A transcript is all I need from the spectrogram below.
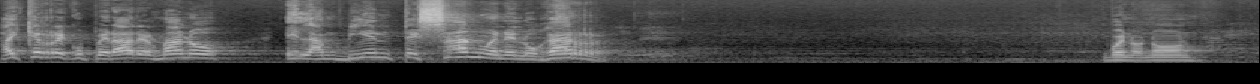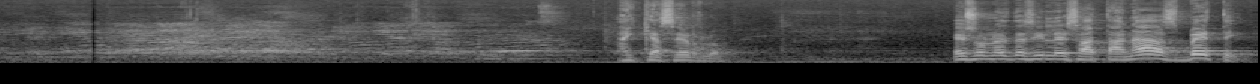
Hay que recuperar, hermano, el ambiente sano en el hogar. Bueno, no. Hay que hacerlo. Eso no es decirle, Satanás, vete.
